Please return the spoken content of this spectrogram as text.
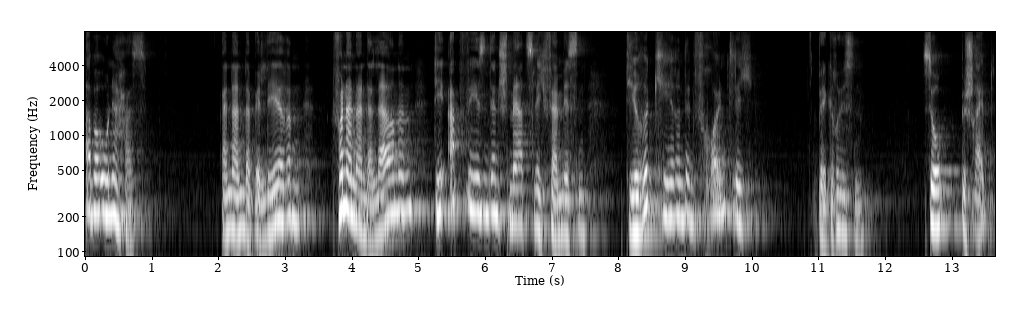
aber ohne Hass. Einander belehren, voneinander lernen, die Abwesenden schmerzlich vermissen, die Rückkehrenden freundlich begrüßen. So beschreibt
